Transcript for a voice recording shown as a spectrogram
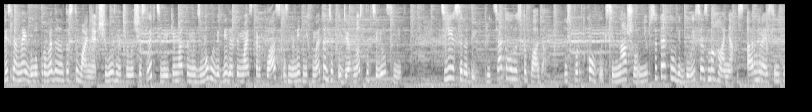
Після неї було проведено тестування, що визначило щасливців, які матимуть змогу відвідати майстер-клас з новітніх методів у діагностиці ВІЛ-СНІД. Цієї середи, 30 листопада, у спорткомплексі нашого університету відбулися змагання з армреслінгу.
